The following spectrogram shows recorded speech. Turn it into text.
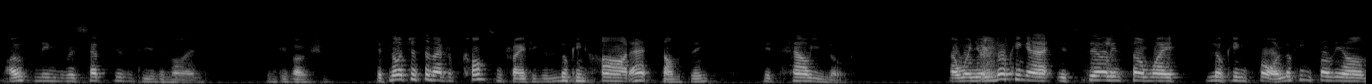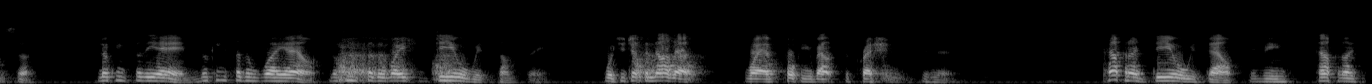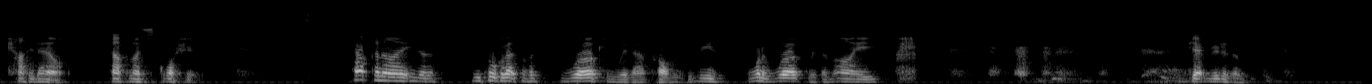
opening the receptivity of the mind in devotion. It's not just a matter of concentrating and looking hard at something, it's how you look. And when you're looking at is still in some way looking for, looking for the answer, looking for the end, looking for the way out, looking for the way to deal with something, which is just another way of talking about suppression, isn't it? How can I deal with doubt? It means how can I cut it out? How can I squash it? How can I, you know, we talk about sometimes working with our problems. It means I want to work with them, i.e., get rid of them.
